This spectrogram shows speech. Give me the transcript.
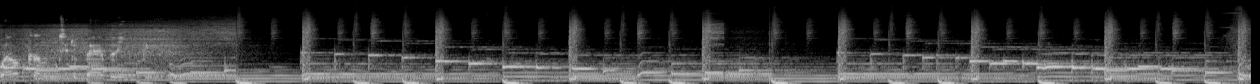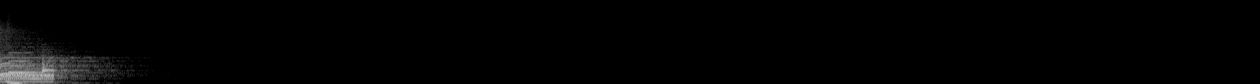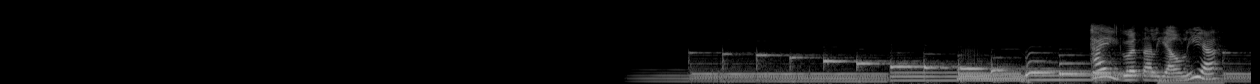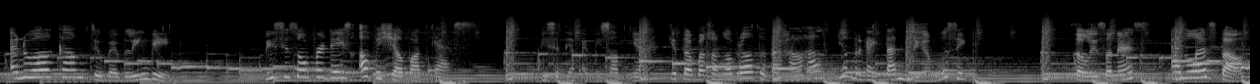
Welcome to the Babbling Bee. Gue Talia Aulia, and welcome to Babbling Big. This is Over Days official podcast. Di setiap episodenya, kita bakal ngobrol tentang hal-hal yang berkaitan dengan musik. So and let's talk.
